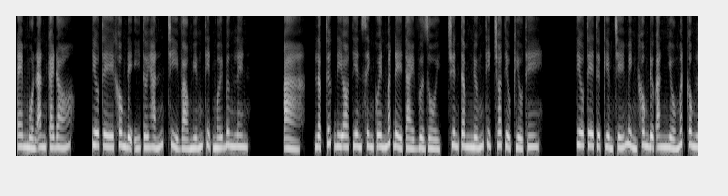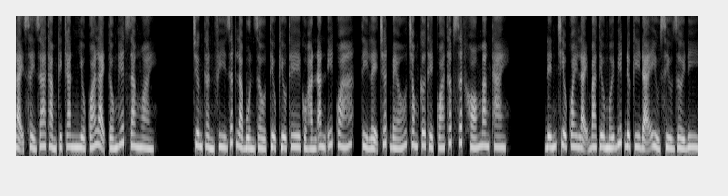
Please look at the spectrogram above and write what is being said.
Em muốn ăn cái đó. Tiêu tê không để ý tới hắn, chỉ vào miếng thịt mới bưng lên. À, lập tức Dio tiên sinh quên mất đề tài vừa rồi, chuyên tâm nướng thịt cho tiểu kiều thê. Tiêu tê tự kiềm chế mình không được ăn nhiều mất công lại xảy ra thảm kịch ăn nhiều quá lại tống hết ra ngoài. Trương Thần Phi rất là buồn giàu tiểu kiều thê của hắn ăn ít quá, tỷ lệ chất béo trong cơ thể quá thấp rất khó mang thai. Đến chiều quay lại ba tiêu mới biết được khi đã ỉu xìu rời đi,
